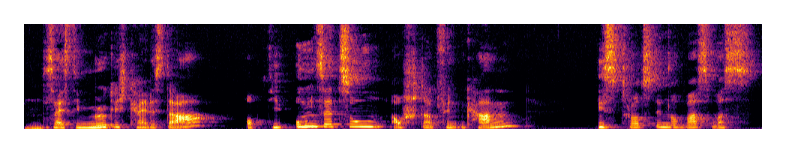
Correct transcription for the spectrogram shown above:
Mhm. Das heißt, die Möglichkeit ist da, ob die Umsetzung auch stattfinden kann, ist trotzdem noch was, was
